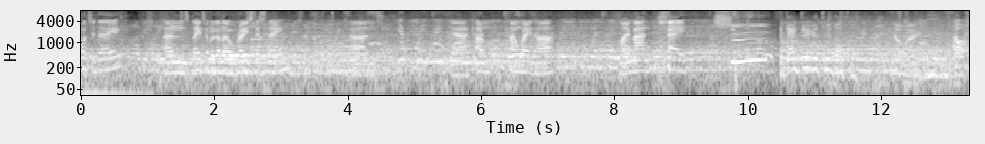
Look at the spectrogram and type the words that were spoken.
tifo today, and later we're gonna race this thing. And yeah, can't can't wait, huh? My man Chae. Don't do it too naughty. No worries. Oh.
